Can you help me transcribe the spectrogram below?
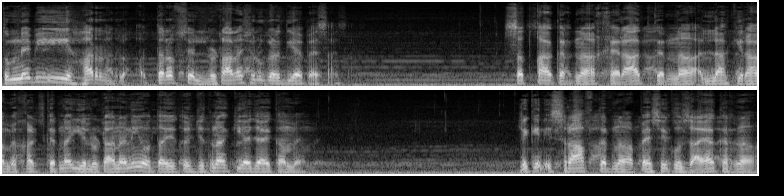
تم نے بھی ہر طرف سے لٹانا شروع کر دیا پیسہ۔ صدقہ کرنا، خیرات کرنا، اللہ کی راہ میں خرچ کرنا، یہ لٹانا نہیں ہوتا، یہ تو جتنا کیا جائے کم ہے۔ لیکن اسراف کرنا، پیسے کو ضائع کرنا،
